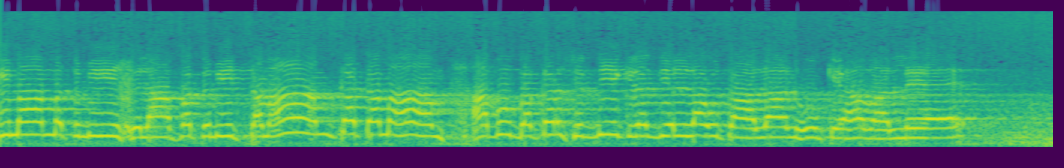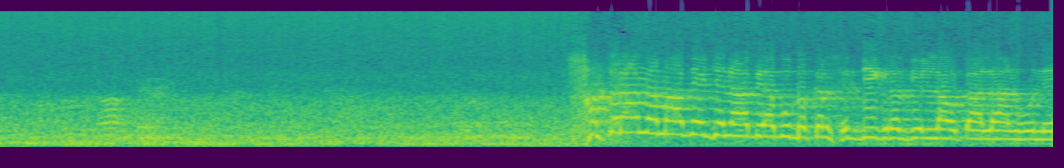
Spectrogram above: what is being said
इमामत भी, खिलाफत भी तमाम का तमाम। अबू बकर सिद्दीक रज़ी अल्लाह तु के हवाले है। सत्रह नमाजें जनाब अबू बकर सिद्दीक रज़ी अल्लाह तु ने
